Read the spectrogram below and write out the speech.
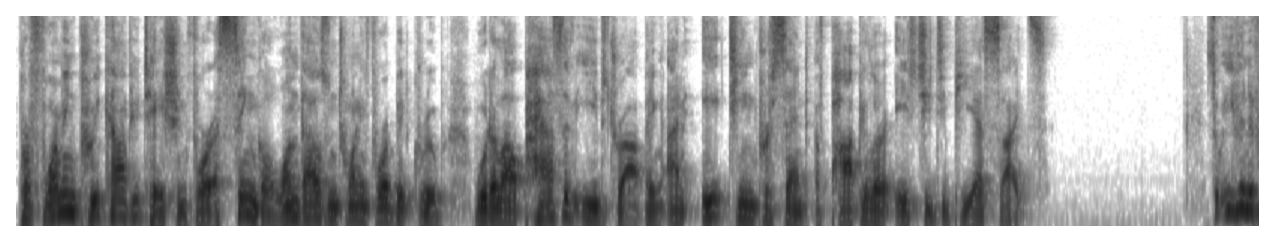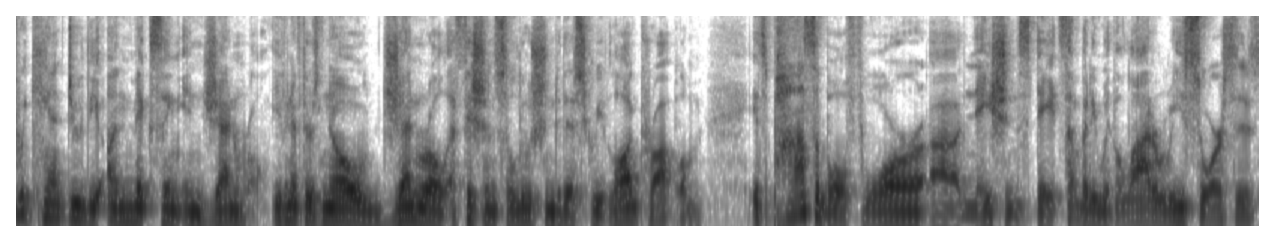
Performing pre-computation for a single 1024-bit group would allow passive eavesdropping on 18% of popular HTTPS sites. So even if we can't do the unmixing in general, even if there's no general efficient solution to the discrete log problem, it's possible for a nation state, somebody with a lot of resources,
